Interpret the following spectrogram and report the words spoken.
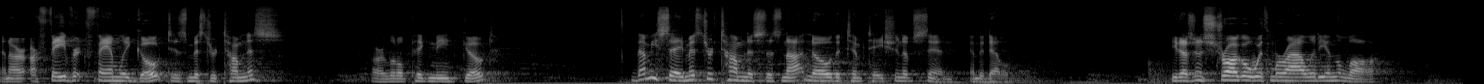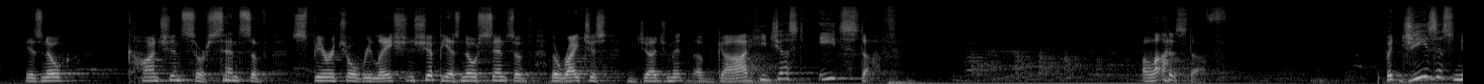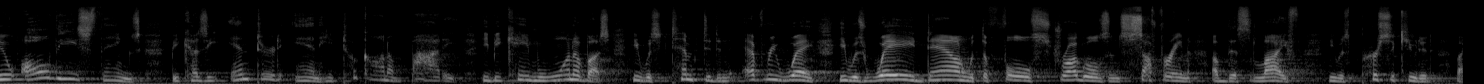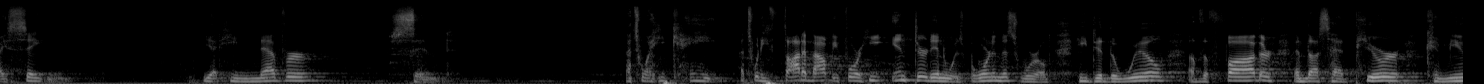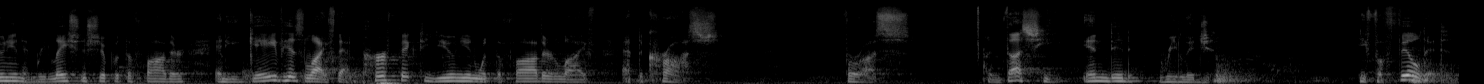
and our, our favorite family goat is Mr. Tumnus our little pygmy goat. Let me say, Mr. Tumnus does not know the temptation of sin and the devil. He doesn't struggle with morality and the law. He has no conscience or sense of spiritual relationship. He has no sense of the righteous judgment of God. He just eats stuff. A lot of stuff. But Jesus knew all these things because he entered in. He took on a body. He became one of us. He was tempted in every way. He was weighed down with the full struggles and suffering of this life. He was persecuted by Satan. Yet he never sinned. That's why he came. That's what he thought about before he entered and was born in this world. He did the will of the Father and thus had pure communion and relationship with the Father. And he gave his life, that perfect union with the Father life, at the cross for us. And thus he ended religion. He fulfilled it.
